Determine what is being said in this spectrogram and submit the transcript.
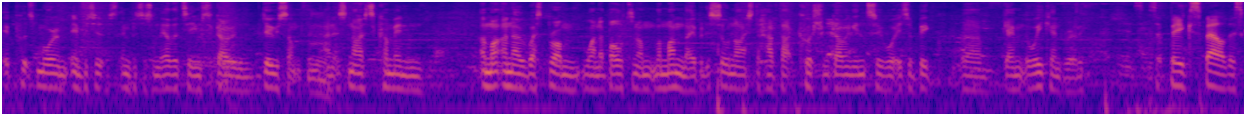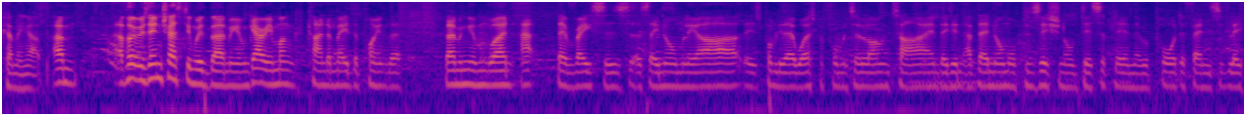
it puts more impetus, impetus on the other teams to go and do something, mm. and it's nice to come in I know West Brom won at Bolton on the Monday, but it's still nice to have that cushion going into what is a big um, game at the weekend, really. It's, a big spell this coming up. Um, I thought it was interesting with Birmingham. Gary Monk kind of made the point that Birmingham weren't at their races as they normally are. It's probably their worst performance in a long time. They didn't have their normal positional discipline. They were poor defensively.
